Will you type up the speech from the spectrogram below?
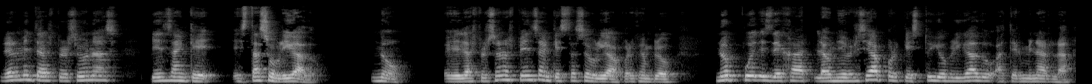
realmente las personas piensan que estás obligado. No, eh, las personas piensan que estás obligado. Por ejemplo, no puedes dejar la universidad porque estoy obligado a terminarla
